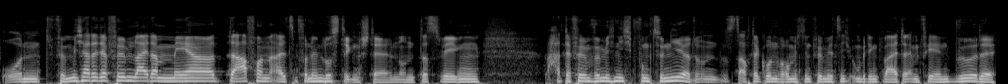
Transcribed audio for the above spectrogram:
Und für mich hatte der Film leider mehr davon als von den lustigen Stellen. Und deswegen hat der Film für mich nicht funktioniert. Und das ist auch der Grund, warum ich den Film jetzt nicht unbedingt weiterempfehlen würde.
